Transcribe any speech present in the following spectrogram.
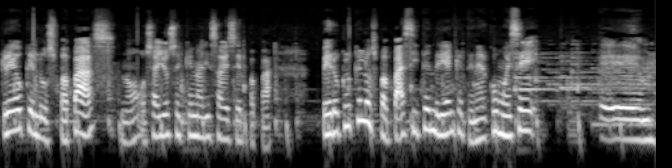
creo que los papás, ¿no? O sea, yo sé que nadie sabe ser papá, pero creo que los papás sí tendrían que tener como ese, em,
